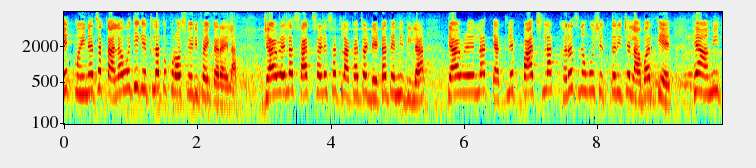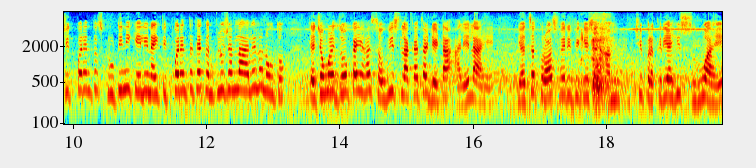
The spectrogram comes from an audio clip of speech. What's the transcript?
एक महिन्याचा कालावधी घेतला तो क्रॉस व्हेरीफाय करायला. ज्या वेळेला सात साडेसात लाखाचा डेटा त्यांनी दिला त्यावेळेला त्यातले पाच लाख खरंच नमो शेतकरीचे लाभार्थी आहेत. हे आम्ही जिथपर्यंत स्क्रुटिनी केली नाही तिथपर्यंत त्या कन्क्लुजनला आलेलो नव्हतो. त्याच्यामुळे जो काही हा सव्वीस लाखाचा डेटा आलेला आहे याचं क्रॉस व्हेरिफिकेशन आमची प्रक्रिया ही सुरू आहे.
